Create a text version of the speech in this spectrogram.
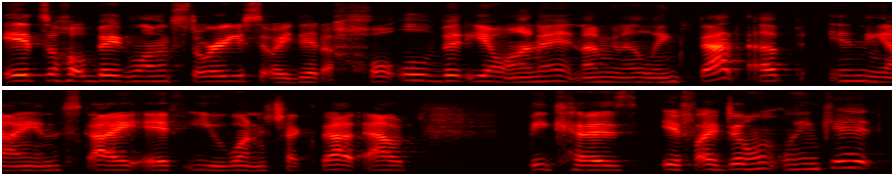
It's a whole big long story, so I did a whole video on it, and I'm going to link that up in the eye in the sky if you want to check that out. Because if I don't link it,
